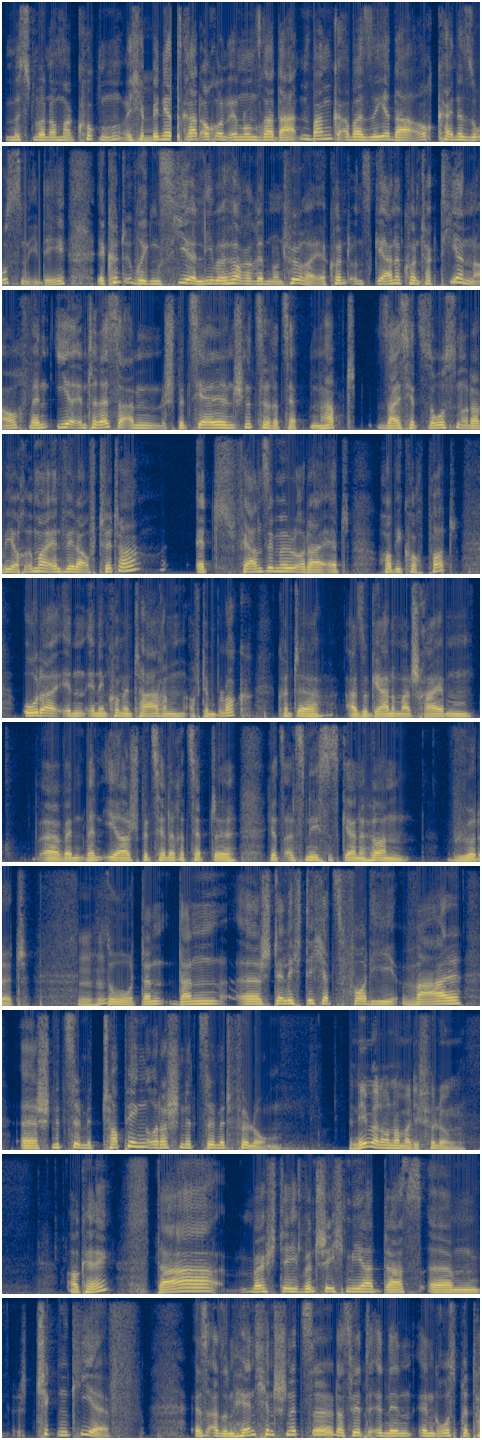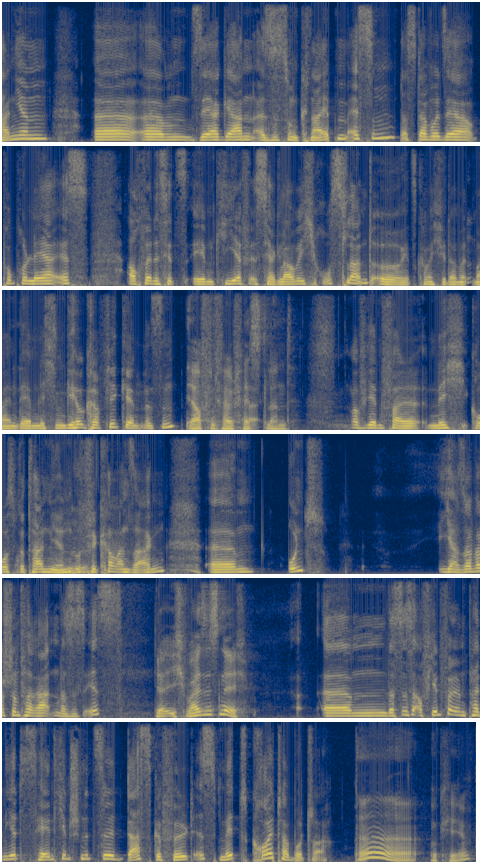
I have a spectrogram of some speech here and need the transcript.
Müssten wir noch mal gucken. Ich Mhm. bin jetzt gerade auch in, in unserer Datenbank, aber sehe da auch keine Soßenidee. Ihr könnt übrigens hier, liebe Hörerinnen und Hörer, ihr könnt uns gerne kontaktieren, auch wenn ihr Interesse an speziellen Schnitzelrezepten habt, sei es jetzt Soßen oder wie auch immer, entweder auf Twitter, at Fernsehmüll oder at Hobbykochpot oder in, in den Kommentaren auf dem Blog. Könnt ihr also gerne mal schreiben, äh, wenn, wenn ihr spezielle Rezepte jetzt als nächstes gerne hören würdet. Mhm. So, dann, dann äh, stelle ich dich jetzt vor die Wahl äh, Schnitzel mit Topping oder Schnitzel mit Füllung. Dann nehmen wir doch nochmal die Füllung. Okay, da möchte ich, wünsche ich mir das ähm, Chicken Kiev. Ist also ein Hähnchenschnitzel, das wird in den in Großbritannien äh, ähm, sehr gern, also es ist so ein Kneipenessen, das da wohl sehr populär ist. Auch wenn es jetzt eben Kiew ist ja, glaube ich, Russland. Oh, jetzt komme ich wieder mit meinen dämlichen Geografiekenntnissen. Ja, auf jeden Fall Festland. auf jeden Fall nicht Großbritannien, so viel kann man sagen. Ähm, und ja, sollen wir schon verraten, was es ist? Ja, ich weiß es nicht. Ähm, das ist auf jeden Fall ein paniertes Hähnchenschnitzel, das gefüllt ist mit Kräuterbutter. Ah, okay.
